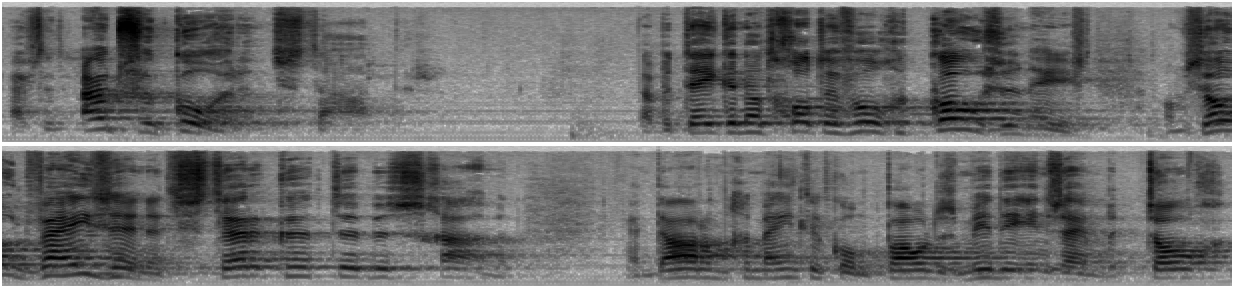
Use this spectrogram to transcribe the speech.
Hij heeft het uitverkoren, staat er. Dat betekent dat God ervoor gekozen heeft om zo het wijze en het sterke te beschamen. En daarom, gemeente, komt Paulus midden in zijn betoog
